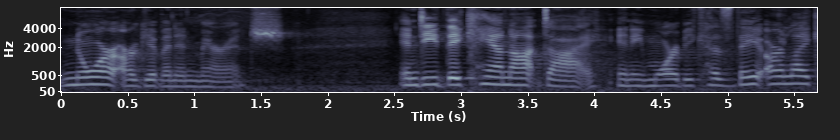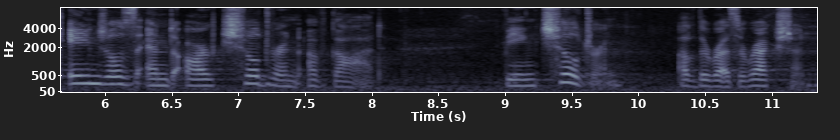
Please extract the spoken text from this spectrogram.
nor are given in marriage. Indeed, they cannot die anymore because they are like angels and are children of God, being children of the resurrection.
